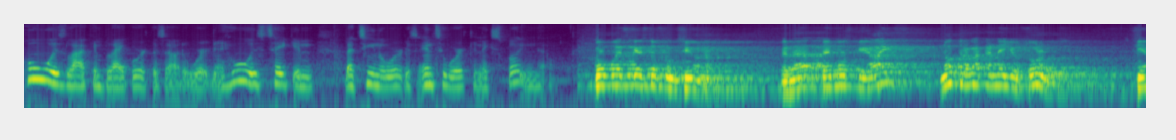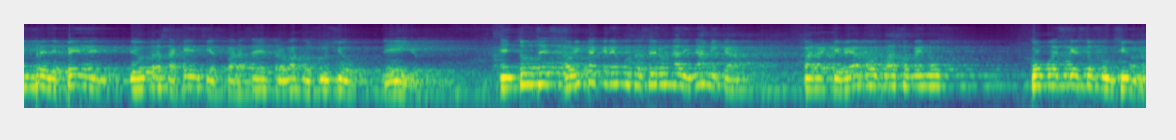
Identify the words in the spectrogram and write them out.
who is locking black workers out of work, and who is taking Latino workers into work and exploiting them. ¿Cómo es que esto funciona? ¿Verdad? Vemos que hay, no trabajan ellos solos, siempre dependen de otras agencias para hacer el trabajo sucio de ellos. Entonces, ahorita queremos hacer una dinámica para que veamos más o menos cómo es que esto funciona.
